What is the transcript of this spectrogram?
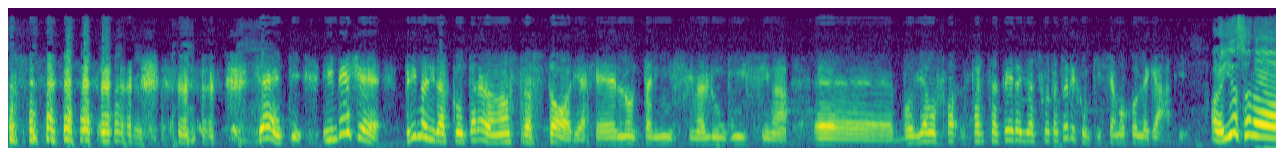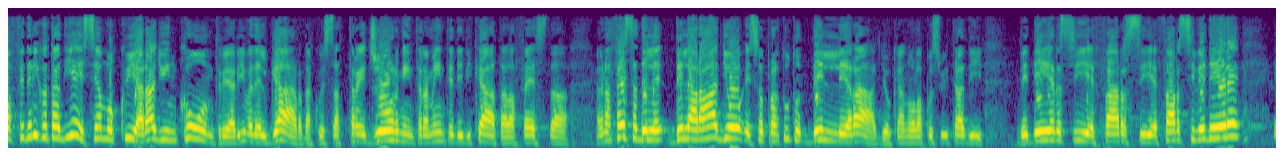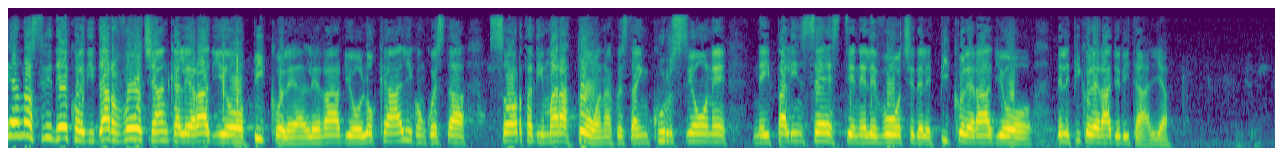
Senti, invece, prima di raccontare la nostra storia, che è lontanissima, è lunghissima, eh, vogliamo fa- far sapere agli ascoltatori con chi siamo collegati. Allora, io sono Federico Tadie e siamo qui a Radio Incontri, a Riva del Garda, questa tre giorni interamente dedicata alla festa, è una festa delle, della radio e soprattutto delle radio che hanno la possibilità di vedersi e farsi, e farsi vedere e la nostra idea è quella di dar voce anche alle radio piccole, alle radio locali con questa sorta di maratona, questa incursione nei palinsesti e nelle voci delle piccole radio, delle piccole radio d'Italia.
